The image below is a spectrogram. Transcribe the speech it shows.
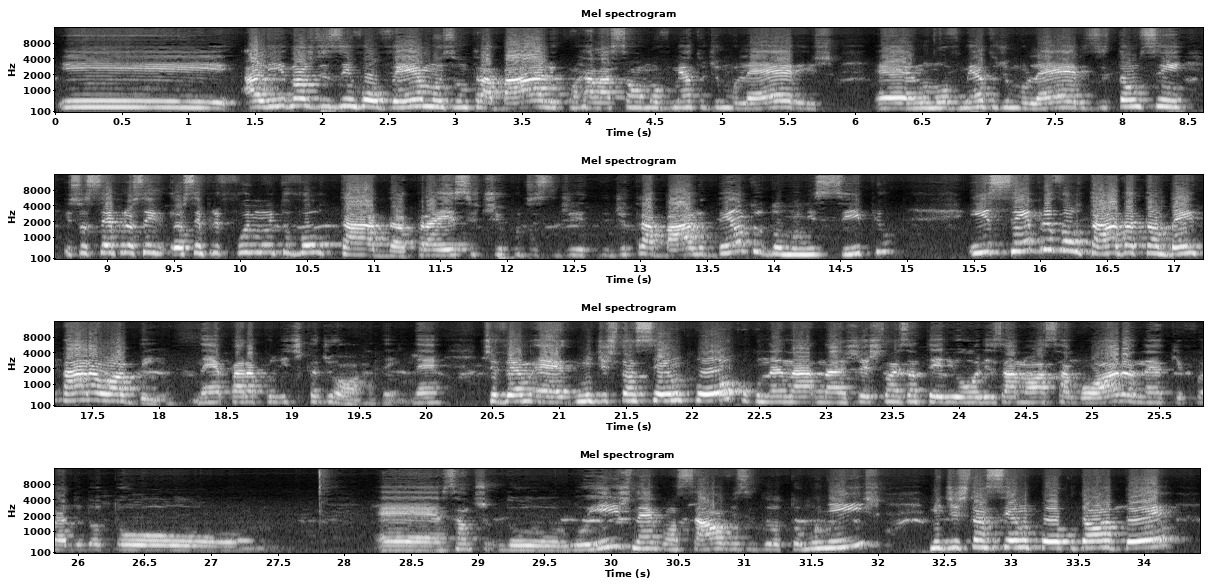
E ali nós desenvolvemos um trabalho com relação ao movimento de mulheres, é, no movimento de mulheres. Então, sim, isso sempre eu, sempre, eu sempre fui muito voltada para esse tipo de, de, de trabalho dentro do município e sempre voltada também para a OAB, né, para a política de ordem. Né. Tivemos, é, me distanciei um pouco né, na, nas gestões anteriores à nossa agora, né, que foi a do doutor é, Santos, do Luiz né, Gonçalves e do doutor Muniz, me distanciei um pouco da OAB,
